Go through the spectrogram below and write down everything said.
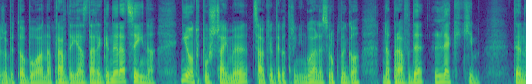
żeby to była naprawdę jazda regeneracyjna. Nie odpuszczajmy całkiem tego treningu, ale zróbmy go naprawdę lekkim ten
